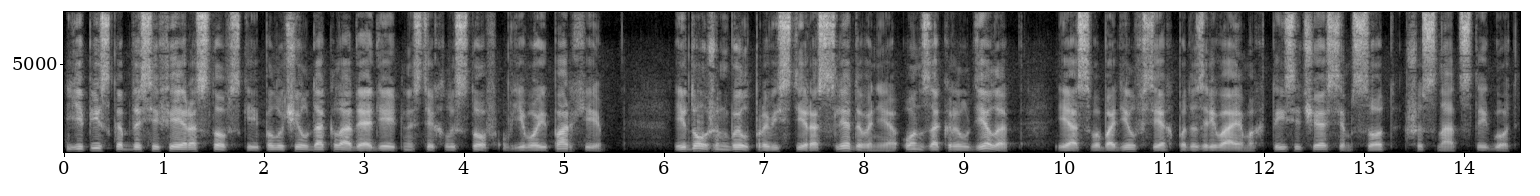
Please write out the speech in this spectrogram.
епископ Досифей Ростовский получил доклады о деятельности хлыстов в его епархии и должен был провести расследование, он закрыл дело и освободил всех подозреваемых. 1716 год.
